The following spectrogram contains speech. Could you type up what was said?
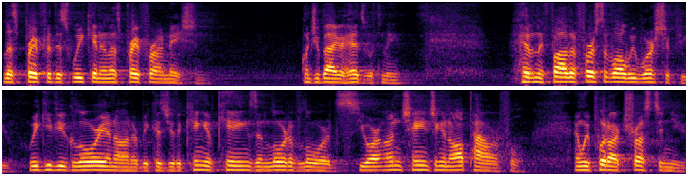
Let's pray for this weekend, and let's pray for our nation. Would you bow your heads with me? Heavenly Father, first of all, we worship you. We give you glory and honor because you're the King of kings and Lord of lords. You are unchanging and all powerful, and we put our trust in you.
